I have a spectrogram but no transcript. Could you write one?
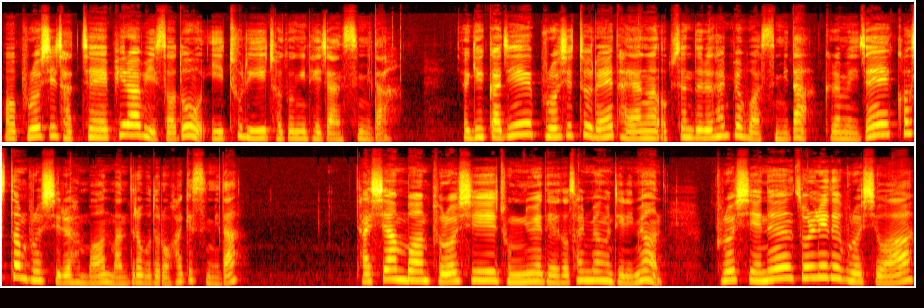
어, 브러쉬 자체에 피랍이 있어도 이 툴이 적용이 되지 않습니다. 여기까지 브러쉬 툴의 다양한 옵션들을 살펴보았습니다. 그러면 이제 커스텀 브러쉬를 한번 만들어 보도록 하겠습니다. 다시 한번 브러쉬 종류에 대해서 설명을 드리면 브러쉬에는 솔리드 브러쉬와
